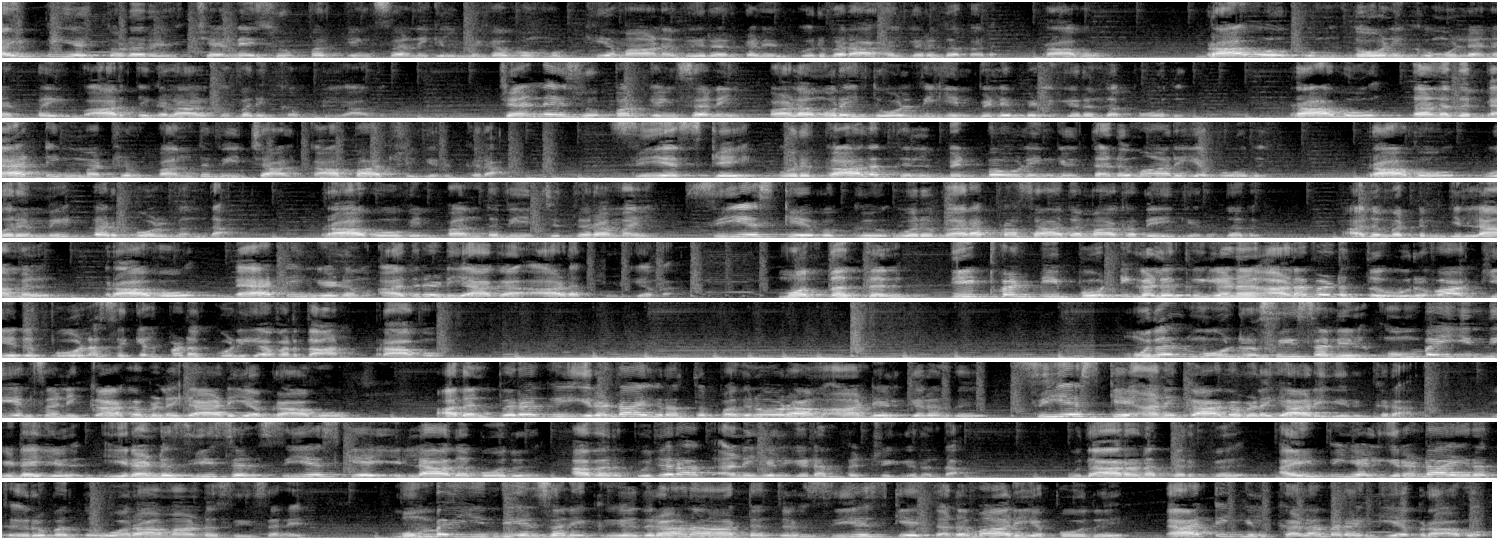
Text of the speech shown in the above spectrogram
IPL தொடரில் Chennai super Kings அணியில் மிகவும் முக்கியமான வீரர்களில் ஒருவராக இருந்தவர் பிராவோ. பிராவோவுக்கும் தோனிக்கும் உள்ள நட்பை வார்த்தைகளால் விவரிக்க முடியாது. சென்னை சூப்பர் கிங்ஸ் அணி பலமுறை தோல்வியின் விளிம்பில் இருந்த போது பிராவோ தனது பேட்டிங் மற்றும் பந்து வீச்சால் காப்பாற்றி இருக்கிறார். சிஎஸ்கே ஒரு காலத்தில் பெட் பவுலிங்கில் தடுமாறிய போது பிராவோ ஒரு மீட்பர் போல் வந்தார். பிராவோவின் பந்து வீச்சு திறமை சிஎஸ்கேவுக்கு ஒரு வரப்பிரசாதமாகவே இருந்தது. அது மட்டும் இல்லாமல் பிராவோ பேட்டிங்கிலும் அதிரடியாக ஆடக்கூடியவர். மொத்தத்தில் டி டுவெண்டி போட்டிகளுக்கு என அளவெடுத்து உருவாக்கியது போல செயல்படக்கூடியவர்தான் பிராவோ முதல் மூன்று சீசனில் மும்பை இந்தியன்ஸ் அணிக்காக விளையாடிய பிராவோ அதன் பிறகு இரண்டாயிரத்து பதினோராம் ஆண்டில் இருந்து சிஎஸ்கே அணிக்காக விளையாடி இருக்கிறார் இடையில் இரண்டு சீசன் சிஎஸ்கே இல்லாத போது அவர் குஜராத் அணியில் இடம்பெற்றிருந்தார் உதாரணத்திற்கு ஐபிஎல் இரண்டாயிரத்து இருபத்தி ஓராம் ஆண்டு சீசனில் மும்பை இந்தியன்ஸ் அணிக்கு எதிரான ஆட்டத்தில் சிஎஸ்கே தடுமாறிய போது பேட்டிங்கில் களமிறங்கிய பிராவோ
